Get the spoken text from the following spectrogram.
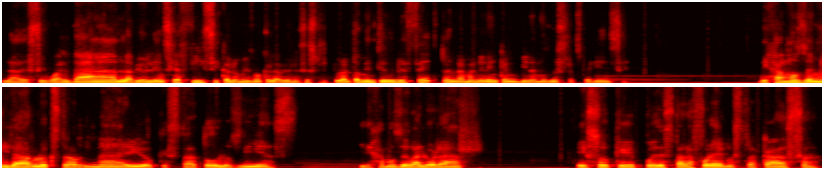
la desigualdad, la violencia física, lo mismo que la violencia estructural, también tiene un efecto en la manera en que miramos nuestra experiencia. Dejamos de mirar lo extraordinario que está todos los días y dejamos de valorar eso que puede estar afuera de nuestra casa,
